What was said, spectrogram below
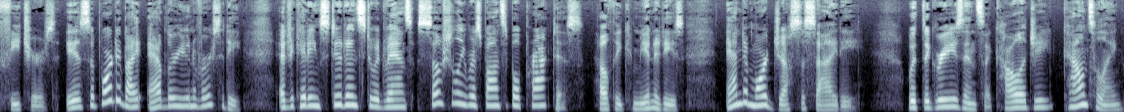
Features is supported by Adler University, educating students to advance socially responsible practice, healthy communities, and a more just society. With degrees in psychology, counseling,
